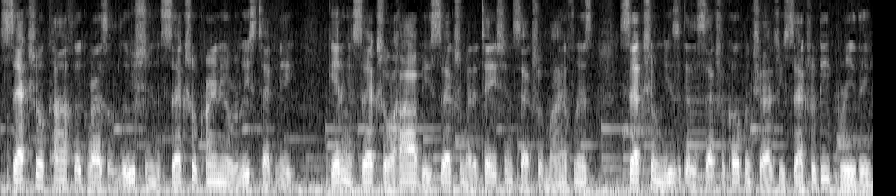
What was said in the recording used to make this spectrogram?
sexual conflict resolution, sexual cranial release technique, getting a sexual hobby, sexual meditation, sexual mindfulness, sexual music as a sexual coping strategy, sexual deep breathing,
